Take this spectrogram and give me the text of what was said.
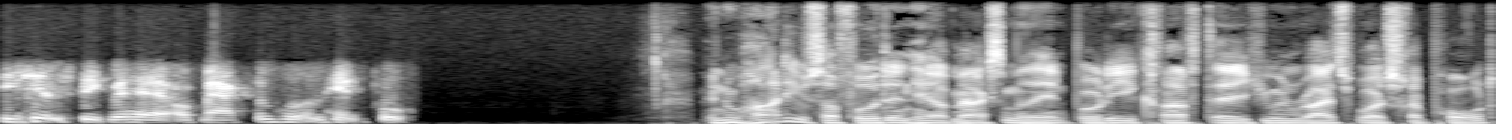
de helst ikke vil have opmærksomheden hen på. Men nu har de jo så fået den her opmærksomhed ind på det i kraft af Human Rights Watch rapport.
